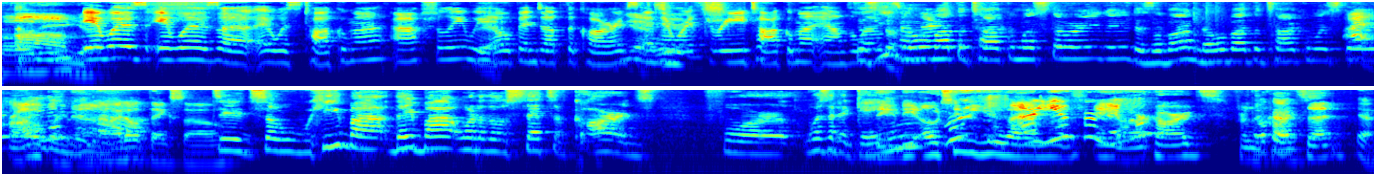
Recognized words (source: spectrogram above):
Um, It was it was uh it was Takuma actually. We Yeah. opened up the cards Yeah. and there were three Takuma envelopes. Does he know there. about the Takuma story, dude? Does Levon know about the Takuma story? I- Probably don't I don't think so. Dude, so he bought. They bought one of those sets of cards for. Was it a game? the O2 Are you for real? AR cards from the Okay. card set. Yeah.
